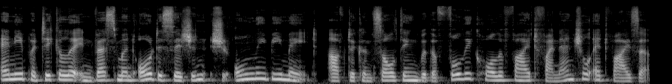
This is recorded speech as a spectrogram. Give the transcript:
Any particular investment or decision should only be made after consulting with a fully qualified financial advisor.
